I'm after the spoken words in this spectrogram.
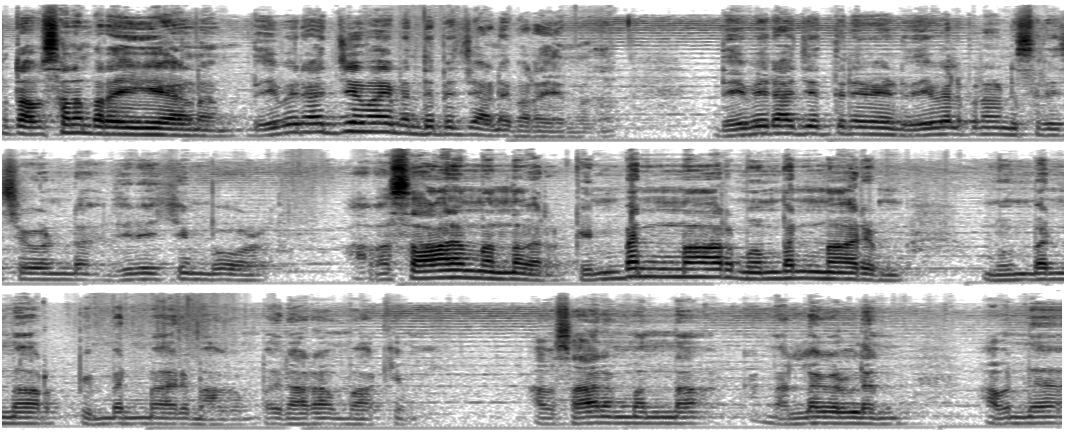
എന്നിട്ട് അവസാനം പറയുകയാണ് ദൈവരാജ്യവുമായി ബന്ധിപ്പിച്ചാണ് പറയുന്നത്. ദൈവരാജ്യത്തിന് വേണ്ടി ദൈവകൽപ്പന അനുസരിച്ചുകൊണ്ട് ജീവിക്കുമ്പോൾ അവസാനം വന്നവർ പിമ്പന്മാർ മുമ്പന്മാരും മുമ്പന്മാർ പിമ്പന്മാരുമാകും പതിനാറാം വാക്യം. അവസാനം വന്ന നല്ല കള്ളൻ അവന്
